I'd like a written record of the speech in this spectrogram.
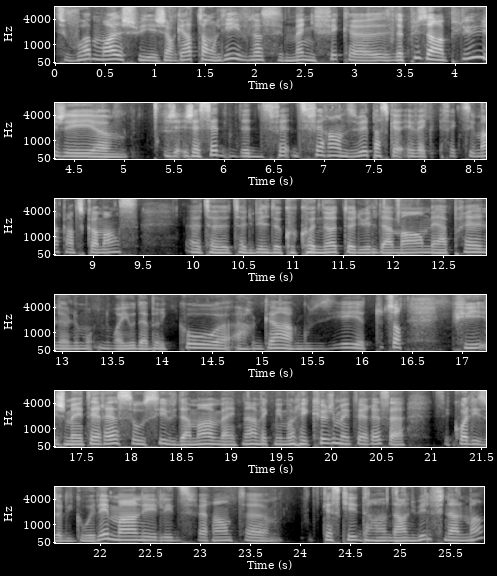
tu vois, moi, je suis, je regarde ton livre, là, c'est magnifique. Euh, de plus en plus, euh, j'essaie de différentes huiles parce que effectivement, quand tu commences, euh, tu as, l'huile de coconut, tu as l'huile d'amande, mais après, le, noyau d'abricot, argan, argousier, toutes sortes. Puis, je m'intéresse aussi, évidemment, maintenant, avec mes molécules, je m'intéresse à c'est quoi les oligoéléments, les, les différentes. Qu'est-ce qui est dans l'huile, finalement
